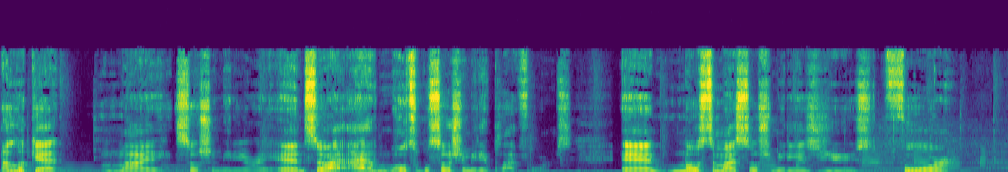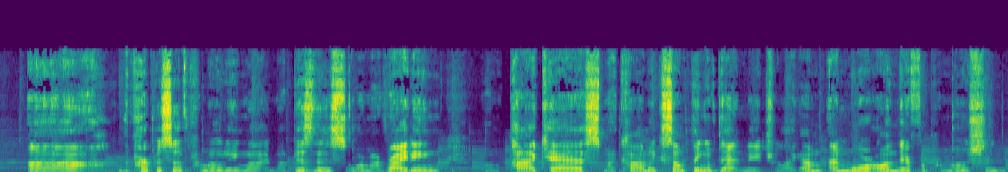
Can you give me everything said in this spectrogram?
I look at my social media, right? And so I, I have multiple social media platforms, and most of my social media is used for uh, the purpose of promoting my, my business or my writing, um, podcasts, my comics, something of that nature. Like I'm, I'm more on there for promotion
